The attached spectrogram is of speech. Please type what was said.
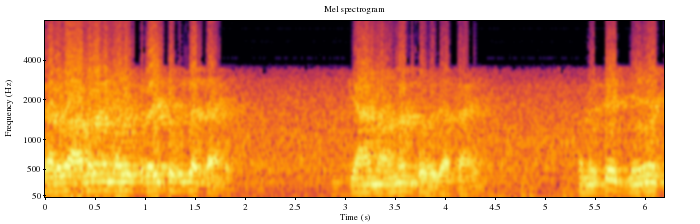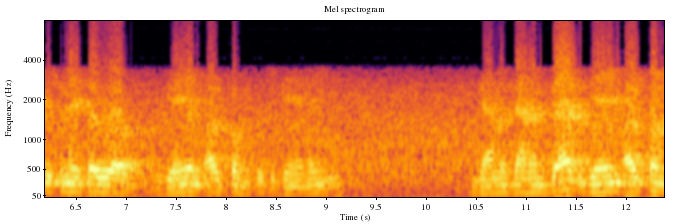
सर्वावरण मल रहित हो जाता है ज्ञान अनंत हो जाता है होने से ज्ञेय कुछ नहीं तो ज्ञेय अल्पम कुछ ज्ञेय नहीं है ज्ञान अनंत त्याग ज्ञेय अल्पम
